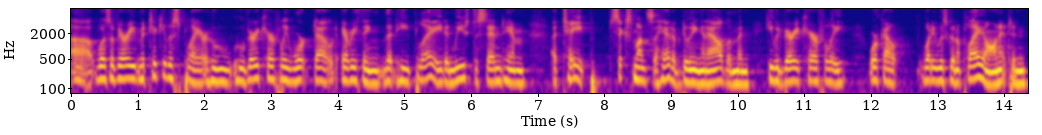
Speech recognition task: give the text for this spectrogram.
uh, was a very meticulous player who who very carefully worked out everything that he played. And we used to send him a tape six months ahead of doing an album and he would very carefully work out what he was going to play on it. And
